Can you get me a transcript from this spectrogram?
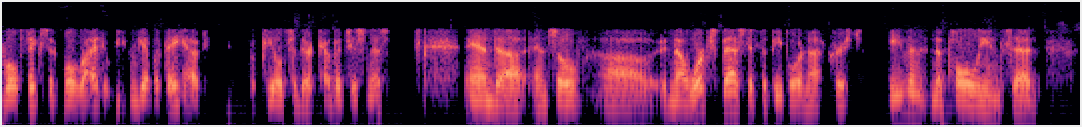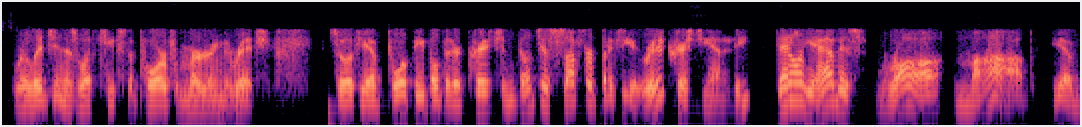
we'll fix it. We'll write it. You can get what they have." Appeal to their covetousness, and uh, and so uh, now works best if the people are not Christian. Even Napoleon said, "Religion is what keeps the poor from murdering the rich." So if you have poor people that are Christian, they'll just suffer. But if you get rid of Christianity, then all you have is raw mob. You have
